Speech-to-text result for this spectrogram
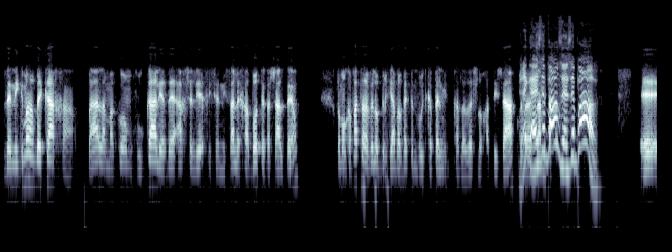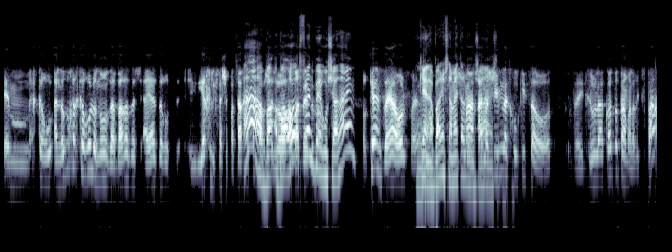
זה נגמר בככה, בעל המקום הוכה על ידי אח של יחי שניסה לכבות את השלטר. כלומר, הוא קפץ עליו לו ברכייה בבטן והוא התקפל מתחת לזה שלו חצי שעה. ולא רגע, איזה. בר זה? איזה בר? אה, איך קראו, אני לא זוכר איך קראו לו, נו, זה הבר הזה, היה איזה רוץ... יחי לפני שפתח את אה, הבר שלו. ב Old Friend עבד באיזה בירושלים? כן, זה היה Old Friend. כן, הברים של המטאל שמע, בירושלים. אנשים לקחו כיסאות והתחילו להכות אותם על הרצפה.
